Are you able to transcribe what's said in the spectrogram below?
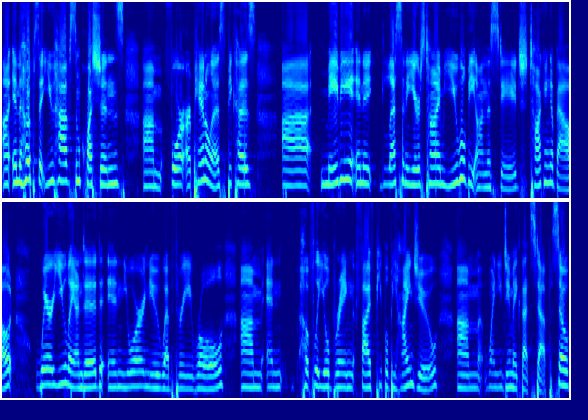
uh, in the hopes that you have some questions um, for our panelists because uh, maybe in a, less than a year's time, you will be on the stage talking about where you landed in your new Web3 role, um, and hopefully you'll bring five people behind you um, when you do make that step. So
